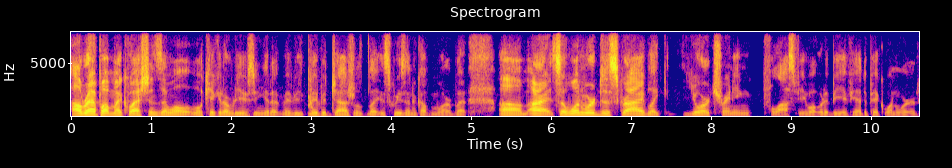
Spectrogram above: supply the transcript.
I'll wrap up my questions and we'll we'll kick it over to you so you can get it. Maybe maybe Josh will let you squeeze in a couple more. But um, all right. So one word to describe like your training philosophy, what would it be if you had to pick one word?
